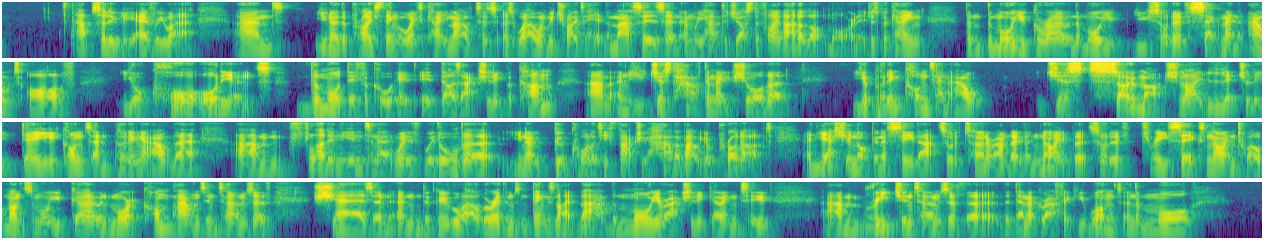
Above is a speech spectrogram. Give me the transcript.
absolutely everywhere. And you know the price thing always came out as as well when we tried to hit the masses, and and we had to justify that a lot more. And it just became the the more you grow and the more you you sort of segment out of your core audience, the more difficult it, it does actually become. Um, and you just have to make sure that you're putting content out just so much, like literally daily content, putting it out there. Um, flooding the internet with with all the you know good quality facts you have about your product. And yes, you're not going to see that sort of turnaround overnight, but sort of three, six, nine, 12 months, the more you go and the more it compounds in terms of shares and, and the Google algorithms and things like that, the more you're actually going to um, reach in terms of the, the demographic you want and the more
